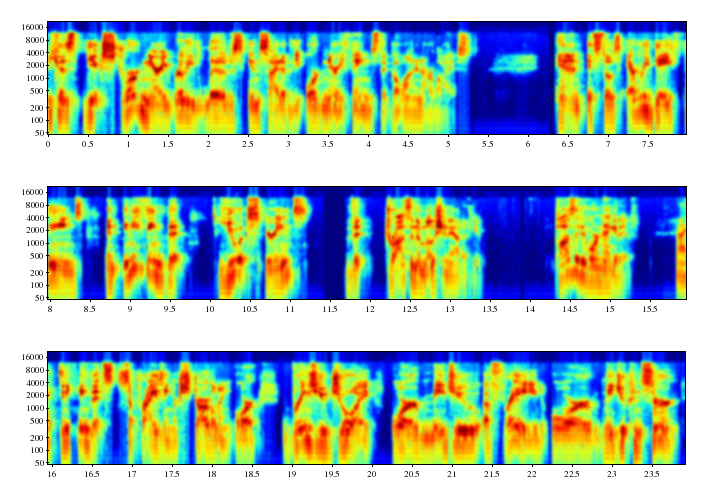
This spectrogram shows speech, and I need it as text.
Because the extraordinary really lives inside of the ordinary things that go on in our lives. And it's those everyday things and anything that you experience that draws an emotion out of you, positive or negative. Right. Anything that's surprising or startling or brings you joy or made you afraid or made you concerned.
